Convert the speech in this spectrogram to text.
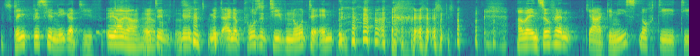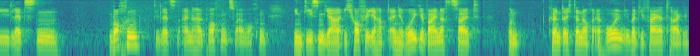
Das klingt ein bisschen negativ. Ja, ja. Wollte ja, doch, mit, mit einer positiven Note enden. Aber insofern, ja, genießt noch die, die letzten Wochen, die letzten eineinhalb Wochen, zwei Wochen in diesem Jahr. Ich hoffe, ihr habt eine ruhige Weihnachtszeit und könnt euch dann auch erholen über die Feiertage.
